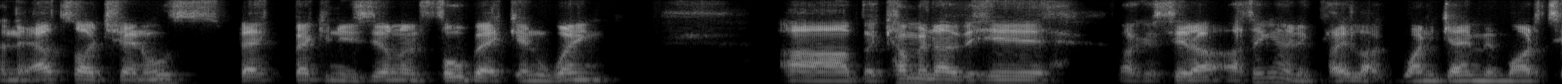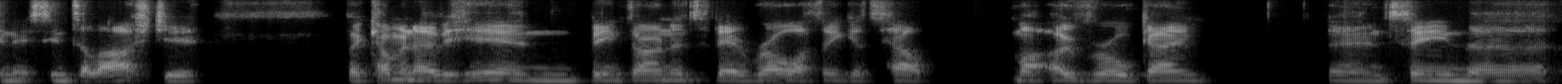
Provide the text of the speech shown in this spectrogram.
in the outside channels back back in New Zealand, fullback and wing. Uh, but coming over here, like I said, I, I, think I only played like one game in Mitre 10 Centre last year. But coming over here and being thrown into that role, I think it's helped my overall game and seeing the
